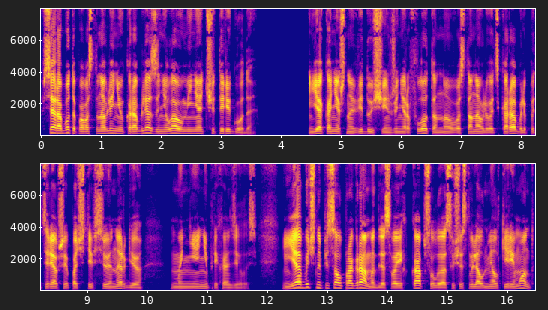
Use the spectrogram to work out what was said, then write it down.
Вся работа по восстановлению корабля заняла у меня четыре года. Я, конечно, ведущий инженер флота, но восстанавливать корабль, потерявший почти всю энергию, мне не приходилось. Я обычно писал программы для своих капсул и осуществлял мелкий ремонт,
